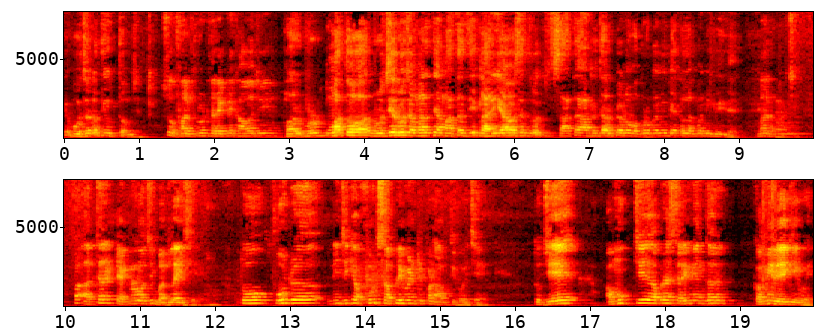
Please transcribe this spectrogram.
એ ભોજન અતિ ઉત્તમ છે. શું ફળ ફ્રૂટ દરેકને ખાવા જોઈએ? ફળ ફ્રૂટમાં તો રોજે રોજ અમારે ત્યાં માતાજી એક લારી આવે છે રોજ સાત આઠ હજાર રૂપિયાનો વકરો કરીને બે કલાકમાં નીકળી જાય. બરાબર છે. પણ અત્યારે ટેકનોલોજી બદલાઈ છે. તો ફૂડની જગ્યા ફૂડ સપ્લિમેન્ટરી પણ આવતી હોય છે. તો જે અમુક જે આપણા શરીરની અંદર કમી રહી ગઈ હોય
